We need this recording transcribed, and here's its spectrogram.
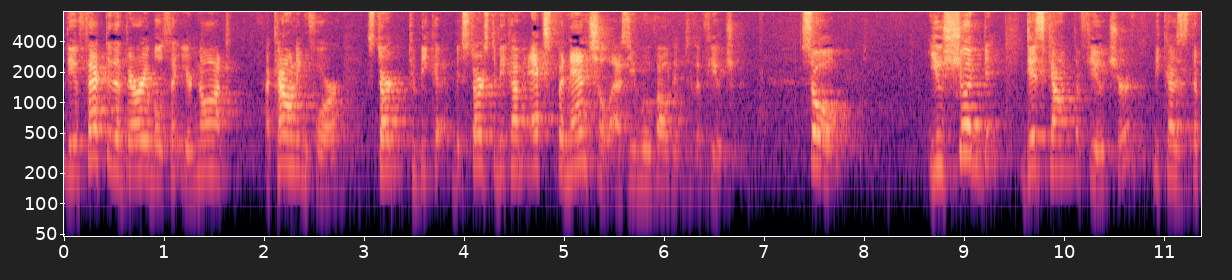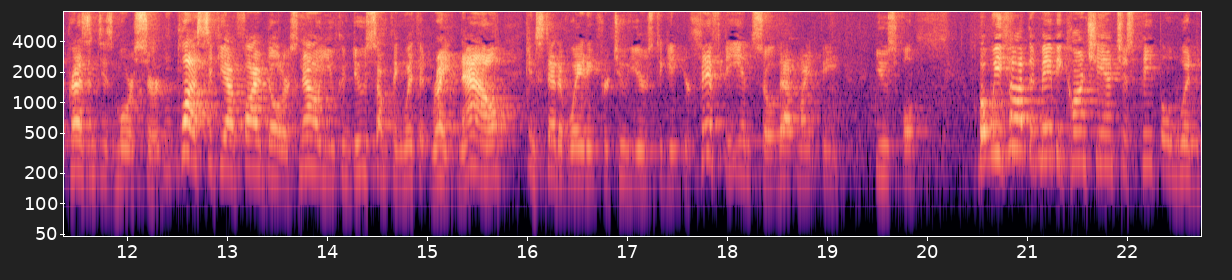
the effect of the variables that you're not accounting for start to beca- starts to become exponential as you move out into the future. So you should discount the future because the present is more certain. Plus, if you have $5 now, you can do something with it right now instead of waiting for two years to get your 50, and so that might be useful. But we thought that maybe conscientious people would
